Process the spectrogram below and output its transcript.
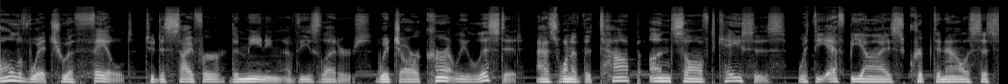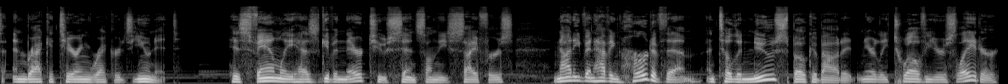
all of which who have failed to decipher the meaning of these letters, which are currently listed as one of the top unsolved cases with the FBI's Cryptanalysis and Racketeering Records Unit. His family has given their two cents on these ciphers, not even having heard of them until the news spoke about it nearly 12 years later,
